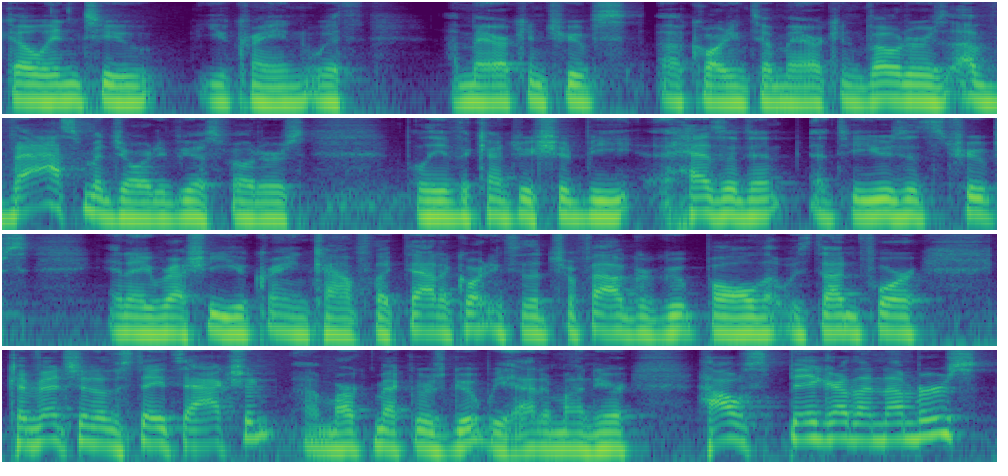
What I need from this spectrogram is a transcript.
go into Ukraine with American troops, according to American voters. A vast majority of U.S. voters believe the country should be hesitant to use its troops in a Russia Ukraine conflict. That, according to the Trafalgar Group poll that was done for Convention of the States Action, uh, Mark Meckler's group, we had him on here. How big are the numbers?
